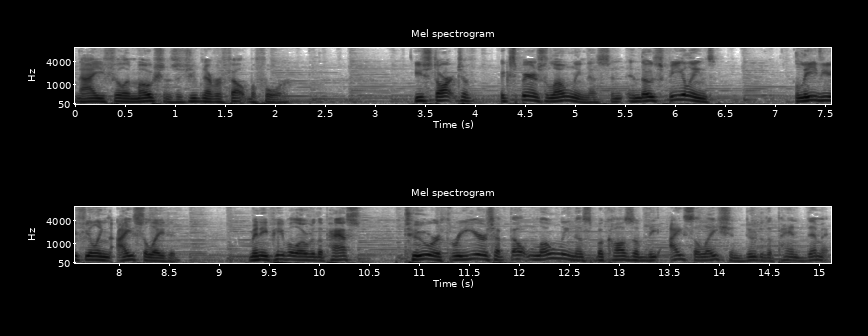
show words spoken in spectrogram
Now you feel emotions that you've never felt before. You start to experience loneliness, and, and those feelings leave you feeling isolated. Many people over the past two or three years have felt loneliness because of the isolation due to the pandemic.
